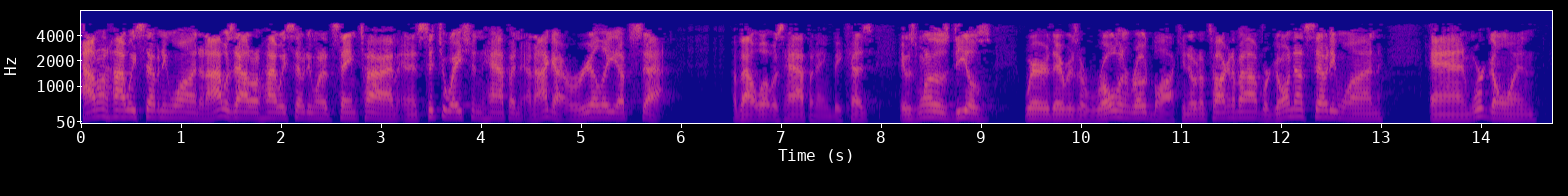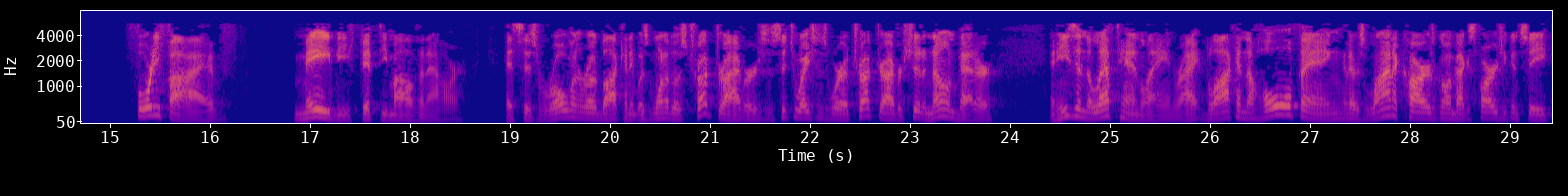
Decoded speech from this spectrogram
out on Highway 71, and I was out on Highway 71 at the same time, and a situation happened, and I got really upset about what was happening because it was one of those deals where there was a rolling roadblock. You know what I'm talking about? We're going down 71, and we're going 45, maybe 50 miles an hour. It's this rolling roadblock, and it was one of those truck drivers, situations where a truck driver should have known better. And he's in the left-hand lane, right, blocking the whole thing. There's a line of cars going back as far as you can see,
